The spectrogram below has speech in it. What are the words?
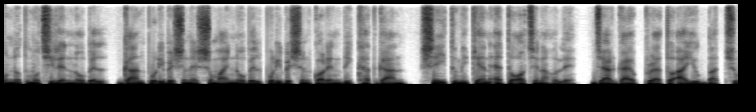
অন্যতম ছিলেন নোবেল। গান পরিবেশনের সময় নোবেল পরিবেশন করেন বিখ্যাত গান, সেই তুমি কেন এত অচেনা হলে, যার গায়ক প্রয়াত আয়ুব বাচ্চু।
